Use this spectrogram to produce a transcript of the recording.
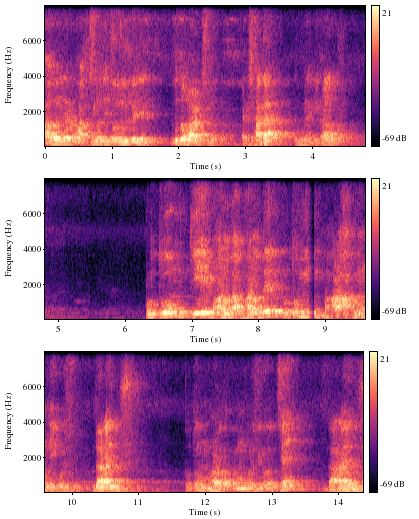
কালো এটার ভাগ ছিল যে যজুর বেদের দুটো ভাগ ছিল। একটা সাদা এবং একটি কালো প্রথম কে ভারত ভারতের প্রথম আক্রমণ কে করেছিল? দারায়ুষ। প্রথম ভারত আক্রমণ করেছিল হচ্ছে দারায়ুষ।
